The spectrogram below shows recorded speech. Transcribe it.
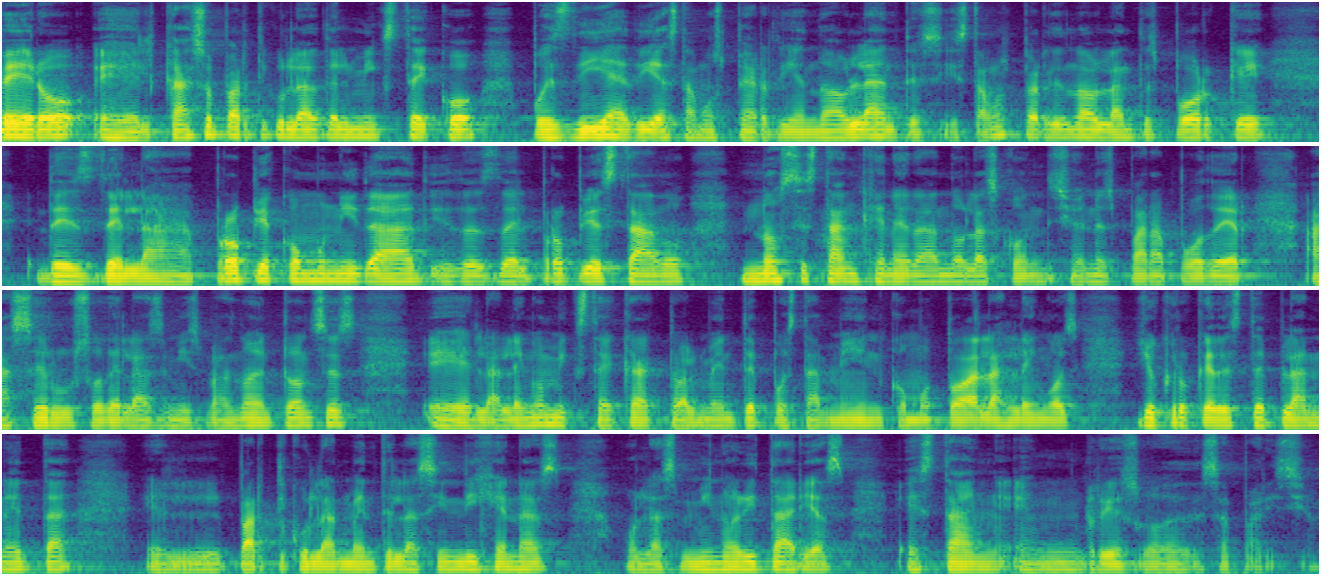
pero el caso particular del mixteco, pues día a día estamos perdiendo hablantes y estamos perdiendo hablantes porque desde la propia comunidad y desde el propio estado no se están generando las condiciones para poder hacer uso de las mismas, ¿no? Entonces, eh, la lengua mixteca actualmente, pues también como todas las lenguas, yo creo que de este planeta, el, particularmente las indígenas o las minoritarias, están en un riesgo de desaparición.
